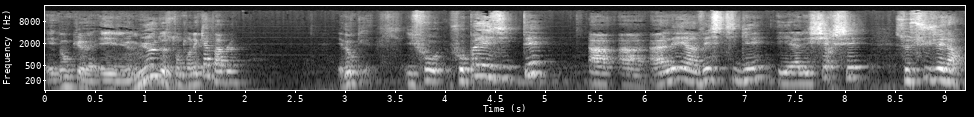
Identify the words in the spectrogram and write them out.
et donc euh, et le mieux de ce dont on est capable. Et donc il ne faut, faut pas hésiter à, aller investiguer et à aller chercher ce sujet-là.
